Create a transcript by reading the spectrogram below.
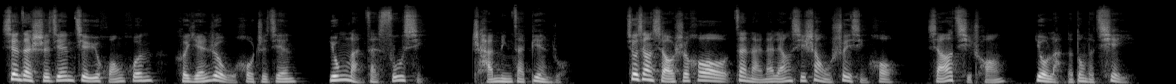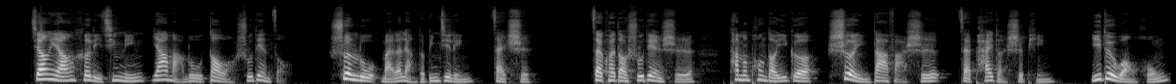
现在时间介于黄昏和炎热午后之间，慵懒在苏醒，蝉鸣在变弱，就像小时候在奶奶凉席上午睡醒后想要起床又懒得动的惬意。江阳和李青宁压马路到往书店走，顺路买了两个冰激凌再吃。在快到书店时，他们碰到一个摄影大法师在拍短视频，一对网红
